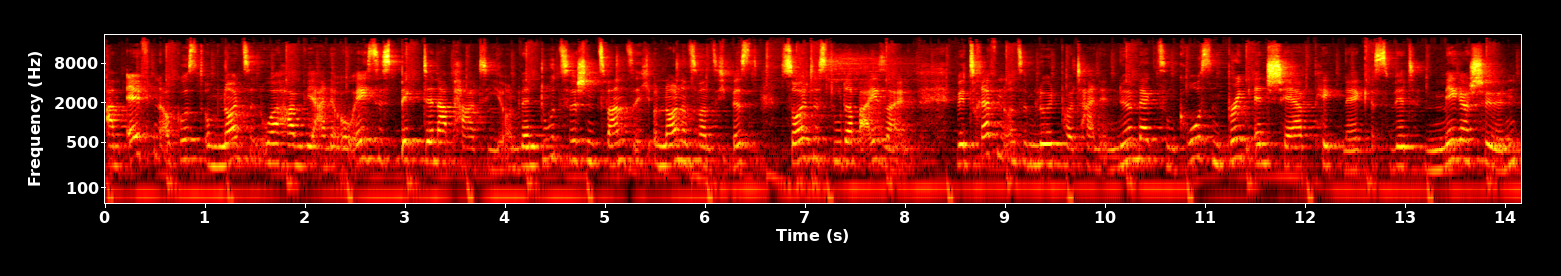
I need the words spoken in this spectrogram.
Am 11. August um 19 Uhr haben wir eine Oasis Big Dinner Party. Und wenn du zwischen 20 und 29 bist, solltest du dabei sein. Wir treffen uns im Lötpoltein in Nürnberg zum großen Bring and Share Picknick. Es wird mega schön.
